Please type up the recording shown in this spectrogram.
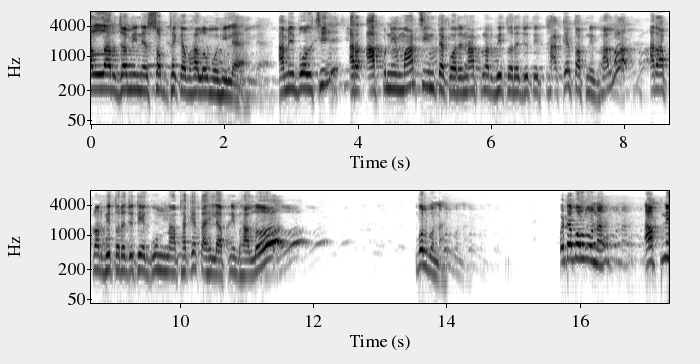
আল্লাহর জমিনে সব থেকে ভালো মহিলা। আমি বলছি, আর আপনি মা চিন্তা করেন, আপনার ভিতরে যদি থাকে তো আপনি ভালো, আর আপনার ভিতরে যদি গুণ না থাকে তাহলে আপনি ভালো। বলব না। ওটা বলব না। আপনি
